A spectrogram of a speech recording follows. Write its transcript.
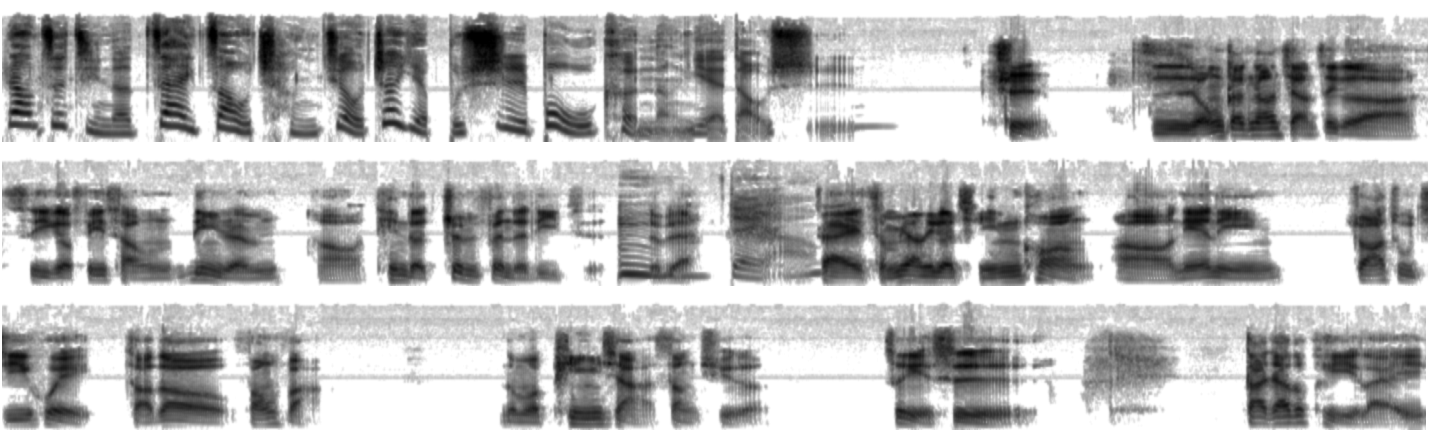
让自己呢再造成就，这也不是不无可能耶，倒是是。子荣刚刚讲这个啊，是一个非常令人啊听得振奋的例子，嗯，对不对？对啊，在怎么样的一个情况啊，年龄抓住机会，找到方法，那么拼一下上去了，这也是大家都可以来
